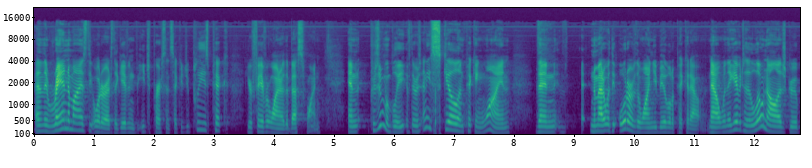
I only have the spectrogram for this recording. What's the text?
And they randomized the order as they gave them each person. Said, could you please pick your favorite wine or the best wine? And presumably, if there was any skill in picking wine, then no matter what the order of the wine, you'd be able to pick it out. Now, when they gave it to the low knowledge group,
